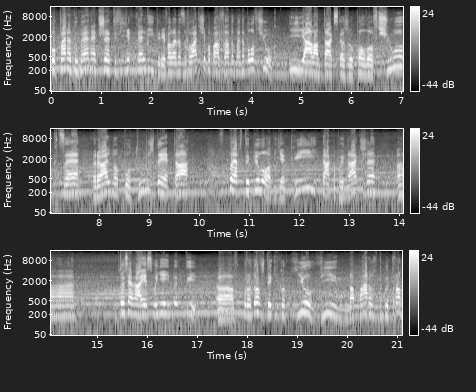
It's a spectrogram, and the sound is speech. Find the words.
попереду мене четвірка лідерів. Але не забувайте, що позаду мене Половчук. І я вам так скажу, Половчук це реально потужний та впертий пілот, який так або інакше е, досягає своєї мети. Е, впродовж декількох кіл він на пару з Дмитром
